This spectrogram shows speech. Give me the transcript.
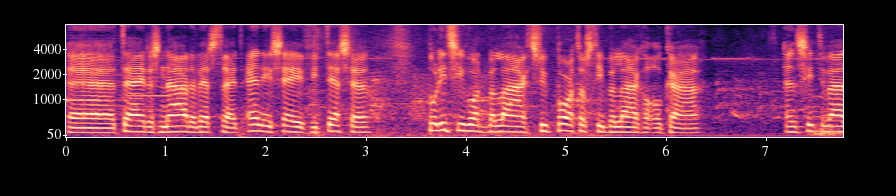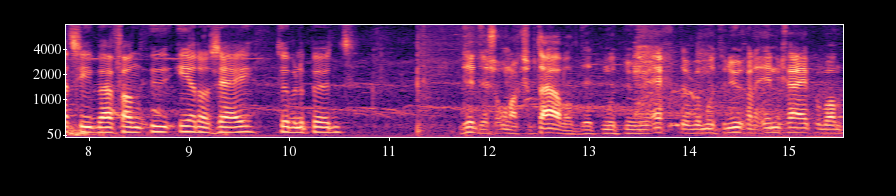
eh, tijdens na de wedstrijd NEC Vitesse. Politie wordt belaagd, supporters die belagen elkaar. Een situatie waarvan u eerder zei, dubbele punt, Dit is onacceptabel. Dit moet nu echt, we moeten nu gaan ingrijpen, want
